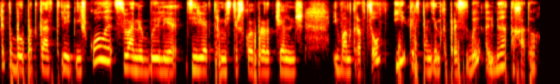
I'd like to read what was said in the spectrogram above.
Это был подкаст летней школы. С вами были директор мастерской Product Challenge Иван Кравцов и корреспондентка пресс-СБ Альбина Ахатова.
